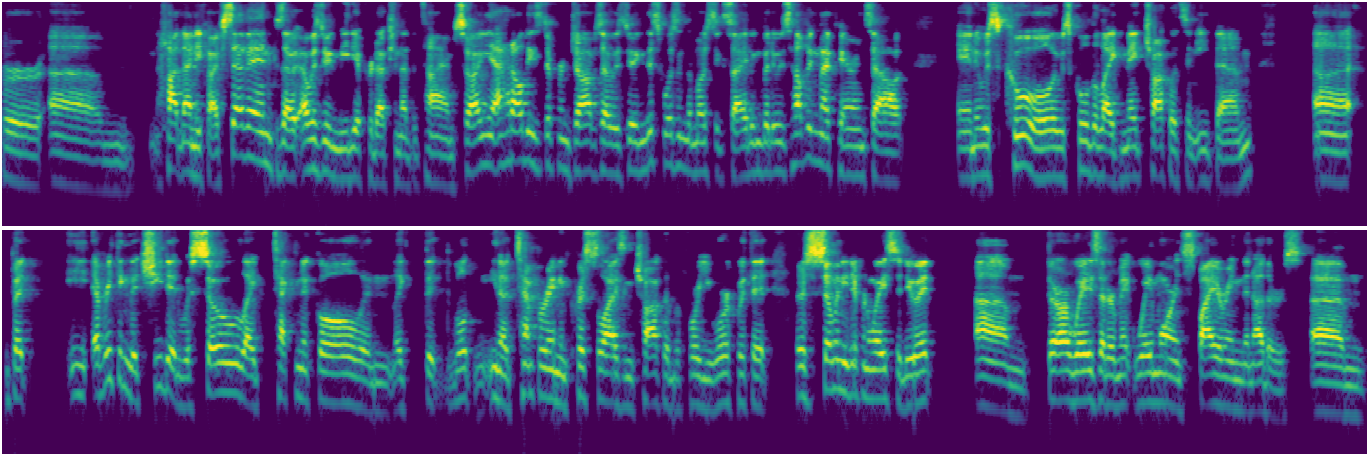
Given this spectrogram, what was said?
for um, Hot 95.7 because I, I, was doing media production at the time. So I, I, had all these different jobs I was doing. This wasn't the most exciting, but it was helping my parents out, and it was cool. It was cool to like make chocolates and eat them. Uh, but everything that she did was so like technical and like the well, you know, tempering and crystallizing chocolate before you work with it. There's so many different ways to do it. Um, there are ways that are make, way more inspiring than others. Um,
